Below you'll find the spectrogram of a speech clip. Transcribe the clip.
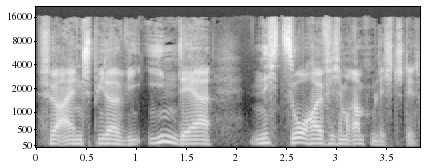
für einen Spieler wie ihn, der nicht so häufig im Rampenlicht steht.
